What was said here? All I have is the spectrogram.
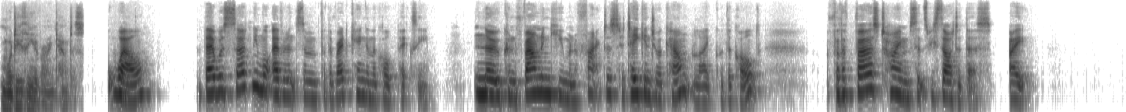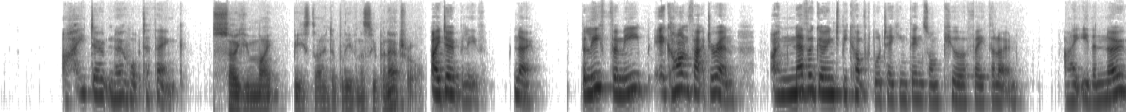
What do you think of our encounters? Well, there was certainly more evidence than for the Red King and the Colt Pixie. No confounding human factors to take into account, like with the cult. For the first time since we started this, I. I don't know what to think. So you might be starting to believe in the supernatural. I don't believe. No. Belief for me, it can't factor in. I'm never going to be comfortable taking things on pure faith alone. I either know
